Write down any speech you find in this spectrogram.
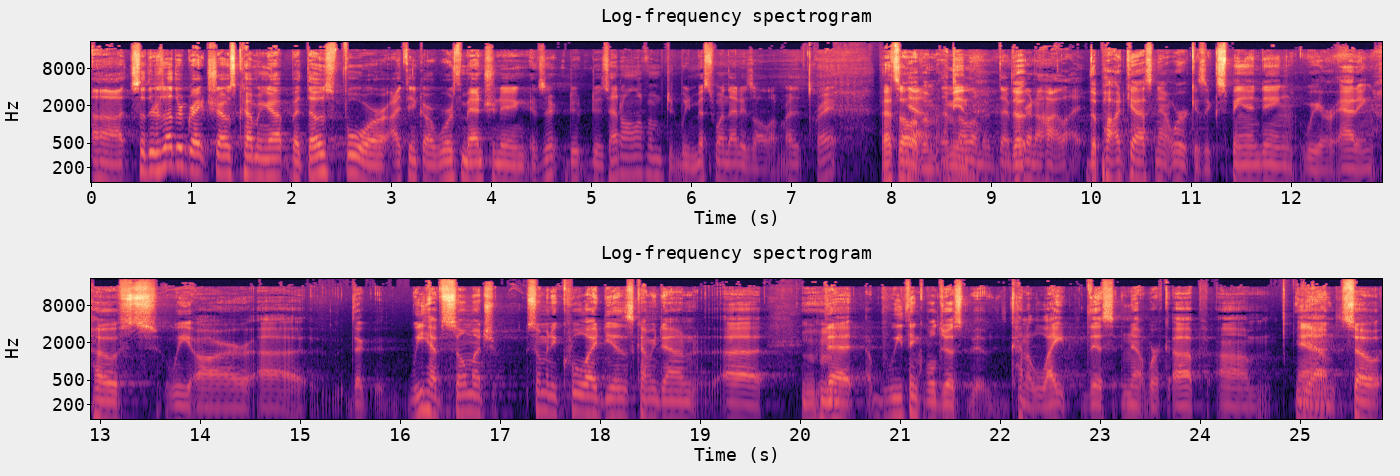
Uh, so there's other great shows coming up, but those four I think are worth mentioning. Is there? Do, is that all of them? Did we miss one? That is all of them, right? That's all Yeah, of them. I mean, all of them that the- we're going to highlight. The podcast network is expanding. We are adding hosts. We are uh, the we have so much so many cool ideas coming down uh, Mm-hmm. that we think will just kind of light this network up. Um, and Yeah. so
